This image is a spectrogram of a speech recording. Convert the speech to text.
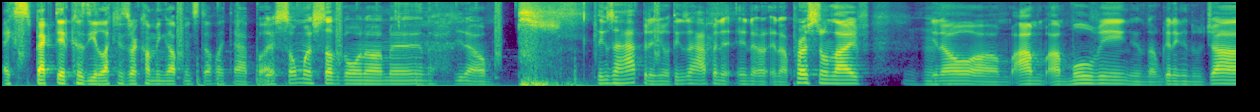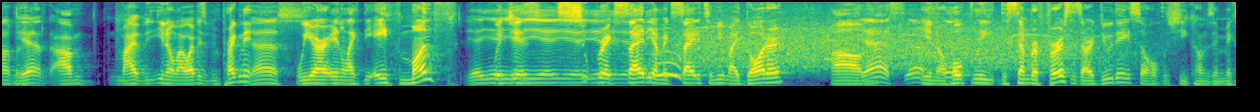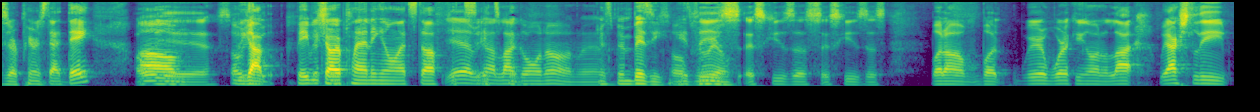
expected because the elections are coming up and stuff like that. But there's so much stuff going on, man. You know, things are happening. You know, things are happening in our, in our personal life. Mm-hmm. You know, um, I'm I'm moving and I'm getting a new job. And yeah, um, my you know my wife has been pregnant. Yes. we are in like the eighth month. Yeah, yeah, which yeah, is yeah, yeah, super exciting. I'm excited to meet my daughter. Um, Yes, yes, You know, yes. hopefully December first is our due date, so hopefully she comes and makes her appearance that day. Oh, Um, yeah. So we got baby shower planning and all that stuff. Yeah, It's- we got a lot been- going on, man. It's been busy. So it's been real. please excuse us, excuse us. But um, but we're working on a lot. We actually,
